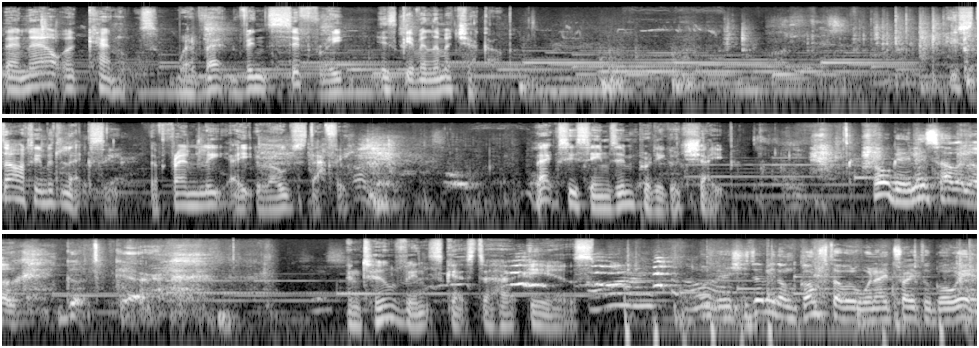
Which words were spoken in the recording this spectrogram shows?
They're now at kennels, where vet Vince Sifri is giving them a checkup. He's starting with Lexi, the friendly eight-year-old Staffy. Lexi seems in pretty good shape, Okay, let's have a look. Good girl. Until Vince gets to her ears. Okay, she's a bit uncomfortable when I try to go in.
